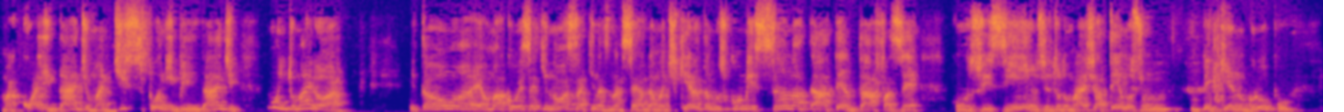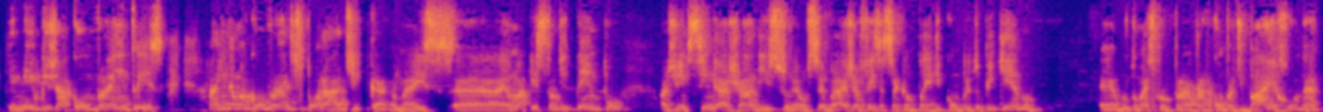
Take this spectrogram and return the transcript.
uma qualidade, uma disponibilidade muito maior. Então, é uma coisa que nós aqui na, Serra da Mantiqueira estamos começando a, a, tentar fazer com os vizinhos e tudo mais. Já temos um, um pequeno grupo que meio que já compra entre. Ainda é uma compra esporádica, mas uh, é uma questão de tempo a gente se engajar nisso. Né? O Sebrae já fez essa campanha de compra do pequeno, é, muito mais para compra de bairro, né?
